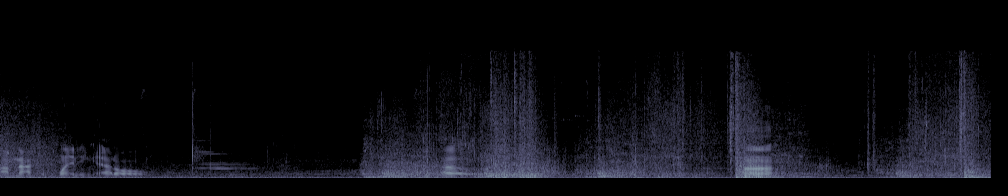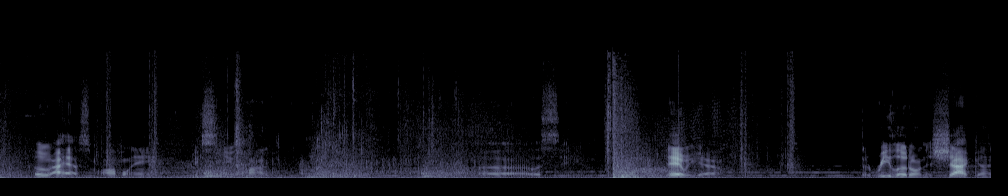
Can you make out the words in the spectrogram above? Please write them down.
I'm not complaining at all. Oh. Huh. Oh, I have some awful aim. Excuse my... Uh, let's see. There we go. The reload on this shotgun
